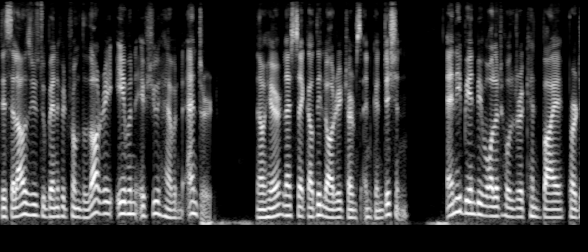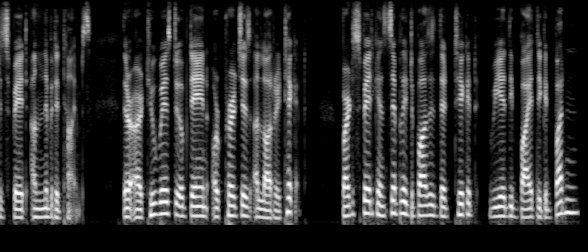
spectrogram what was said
This allows you to benefit from the lottery even if you haven't entered. Now here, let's check out the lottery terms and condition. Any BNB wallet holder can buy, participate unlimited times. There are two ways to obtain or purchase a lottery ticket. Participate can simply deposit their ticket via the buy ticket button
